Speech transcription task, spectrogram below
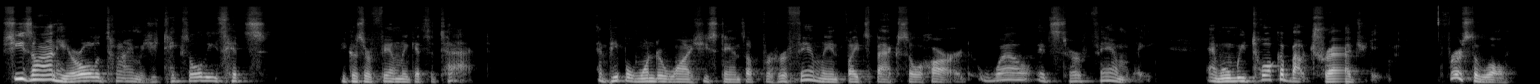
she's on here all the time and she takes all these hits because her family gets attacked. And people wonder why she stands up for her family and fights back so hard. Well, it's her family. And when we talk about tragedy, first of all,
